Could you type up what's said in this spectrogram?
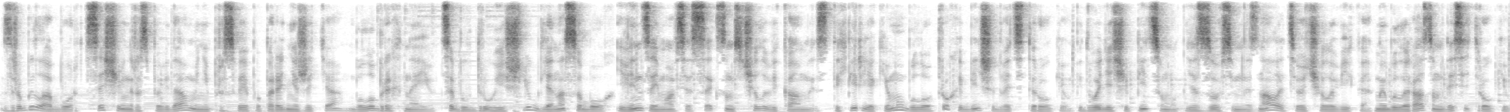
зробила аборт. Все, що він розповідав мені про своє попереднє життя, було брехнею. Це був другий шлюб для нас обох, і він займався сексом з чоловіками з тих пір, як йому було трохи більше 20 років. Підводячи підсумок, я зовсім не знала цього чоловіка. Ми були разом 10 років,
